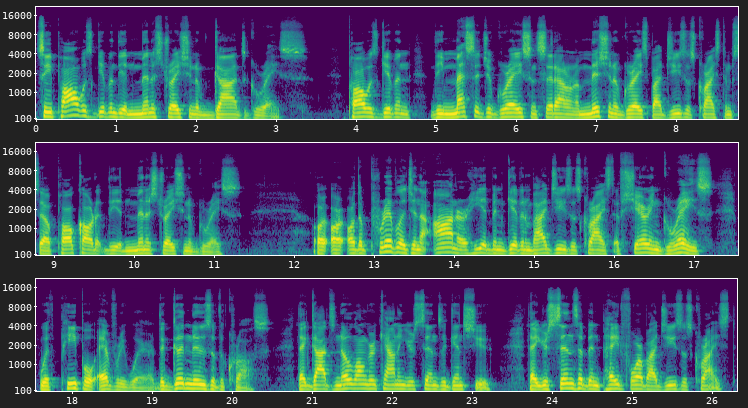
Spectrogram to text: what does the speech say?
See, Paul was given the administration of God's grace. Paul was given the message of grace and set out on a mission of grace by Jesus Christ himself. Paul called it the administration of grace. Or, or, or, the privilege and the honor he had been given by Jesus Christ of sharing grace with people everywhere. The good news of the cross that God's no longer counting your sins against you, that your sins have been paid for by Jesus Christ,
